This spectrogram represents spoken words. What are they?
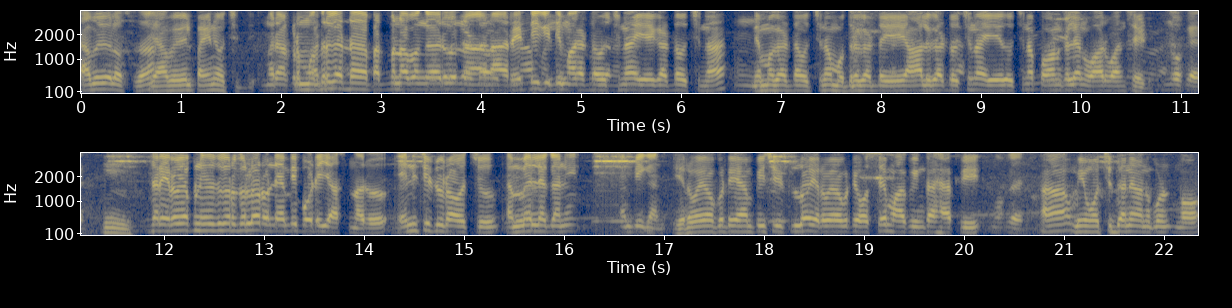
యాభై వేలు వస్తుందా? యాభై వేలు పైన వచ్చింది. మరి అక్కడ ముద్రగడ్డ పద్మనాభం గారు రెడ్డి గిడ్డి గడ్డ వచ్చినా ఏ గడ్డ వచ్చినా నిమ్మగడ్డ వచ్చినా ముద్రగడ్డ ఏ ఆలుగడ్డ వచ్చినా ఏది వచ్చినా పవన్ కళ్యాణ్ వారు వన్ సైడ్. ఓకే. సరే ఇరవై ఒక్క నియోజకవర్గంలో రెండు ఎంపీ పోటీ చేస్తున్నారు. ఎన్ని సీట్లు రావచ్చు? ఎమ్మెల్యే గానీ ఎంపీ గానీ? ఇరవై ఒకటి ఎంపీ సీట్లలో ఇరవై ఒకటి వస్తే మాకు ఇంకా హ్యాపీ. మేము వచ్చిద్దని అనుకుంటున్నాం.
